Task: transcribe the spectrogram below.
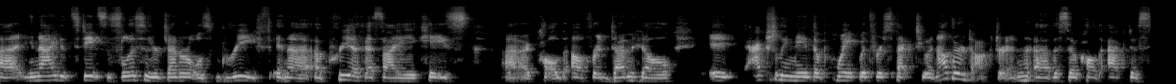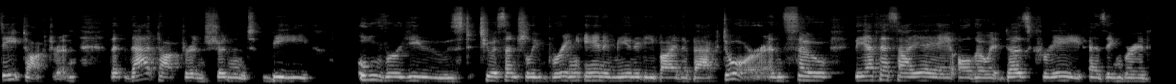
uh, United States, the Solicitor General's brief in a, a pre FSIA case uh, called Alfred Dunhill. It actually made the point with respect to another doctrine, uh, the so called act of state doctrine, that that doctrine shouldn't be overused to essentially bring in immunity by the back door. And so the FSIA, although it does create, as Ingrid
